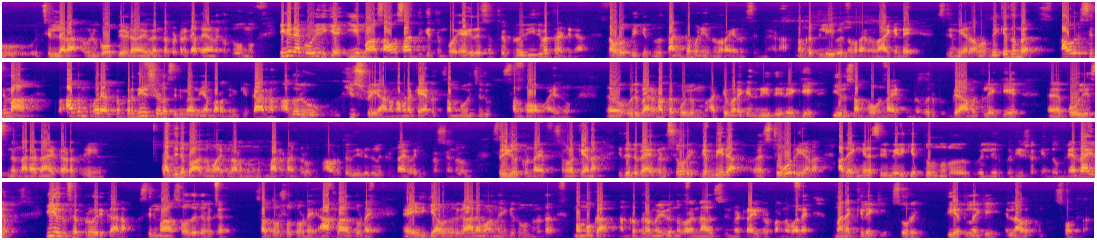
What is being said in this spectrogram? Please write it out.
ചില്ലറ ഒരു കോപ്പിയുടെ ബന്ധപ്പെട്ട ഒരു കഥയാണെന്നൊക്കെ തോന്നുന്നു. ഇങ്ങനെ പോയിരിക്കെ ഈ മാസം അവസാനത്തേക്ക് എത്തുമ്പോൾ ഏകദേശം ഫെബ്രുവരി ഇരുപത്തിരണ്ടിനാണ് നമ്മൾ ഉദ്ദേശിക്കുന്നത് തങ്കമണി എന്ന് പറയുന്ന ഒരു സിനിമയാണ്. നമ്മുടെ ദിലീപ് എന്ന് പറയുന്ന നായകന്റെ സിനിമയാണ് നമ്മൾ ഉദ്ദേശിക്കുന്നത്. ആ ഒരു സിനിമ അതും ഒരല്പം പ്രതീക്ഷയുള്ള സിനിമ എന്ന് ഞാൻ പറഞ്ഞു വെക്കും. കാരണം അതൊരു ഹിസ്റ്ററിയാണ് നമ്മുടെ കേരളത്തിൽ സംഭവിച്ചൊരു സംഭവമായിരുന്നു. ഒരു ഭരണത്തെ പോലും അട്ടിമറിക്കുന്ന രീതിയിലേക്ക് ഈ ഒരു സംഭവം ഉണ്ടായിട്ടുണ്ട്. ഒരു ഗ്രാമത്തിലേക്ക് പോലീസിനെ നരനായിട്ട് അടക്കുകയും അതിന്റെ ഭാഗമായിട്ട് നടന്ന മരണങ്ങളും അവിടുത്തെ വീടുകൾക്ക് ഉണ്ടായ വലിയ പ്രശ്നങ്ങളും സ്ത്രീകൾക്കുണ്ടായ പ്രശ്നങ്ങളൊക്കെയാണ് ഇതിന്റെ ബാക്ക്ഗ്രൗണ്ട് സ്റ്റോറി ഗംഭീര സ്റ്റോറിയാണ് അത് എങ്ങനെ സിനിമയിലേക്ക് എത്തും എന്നുള്ളത് വലിയൊരു പ്രതീക്ഷയൊക്കെ എന്റെ മുമ്പിൽ. എന്തായാലും ഈ ഒരു ഫെബ്രുവരി കാലം സിനിമ ആസ്വാദകർക്ക് സന്തോഷത്തോടെ ആഹ്ലാദത്തോടെ ഇരിക്കാവുന്ന ഒരു കാലമാണെന്ന് എനിക്ക് തോന്നുന്നുണ്ട്. മമ്മൂക്ക നമ്മുടെ ഭ്രമയുഗം എന്ന് പറയുന്ന സിനിമ ട്രെയിലർ പറഞ്ഞ പോലെ മനക്കിലേക്ക് സോറി തിയേറ്ററിലേക്ക് എല്ലാവർക്കും സ്വാഗതം.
